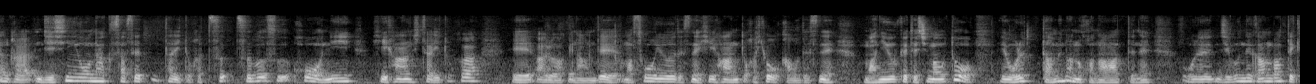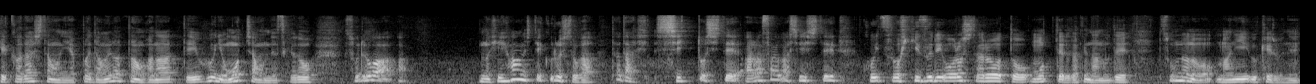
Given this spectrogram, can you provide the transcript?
なんか自信をなくさせたりとか潰す方に批判したりとか、えー、あるわけなんで、まあ、そういうですね批判とか評価をですね真に受けてしまうと「え俺ダメなのかな?」ってね俺自分で頑張って結果出したのにやっぱりダメだったのかなっていうふうに思っちゃうんですけどそれはの批判してくる人がただ嫉妬して荒探ししてこいつを引きずり下ろしたろうと思ってるだけなのでそんなのを真に受けるね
